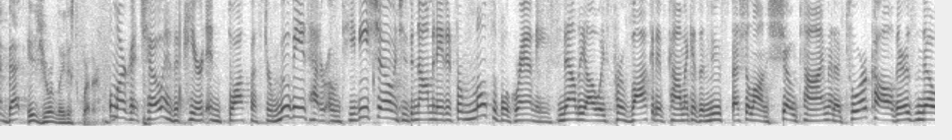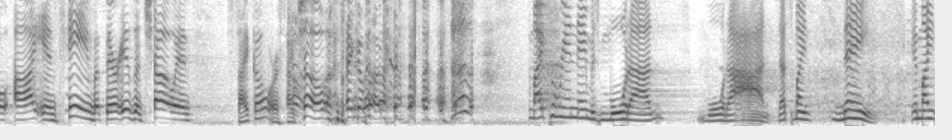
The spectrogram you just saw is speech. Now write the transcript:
And that is your latest weather. Well, Margaret Cho has appeared in blockbuster movies, had her own TV show, and she's been nominated for multiple Grammys. Now, the always provocative comic has a new special on Showtime and a tour called There's No I in Team, but there is a Cho in Psycho or Psycho. Take a look. My Korean name is Moran. Moran. That's my name. In my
